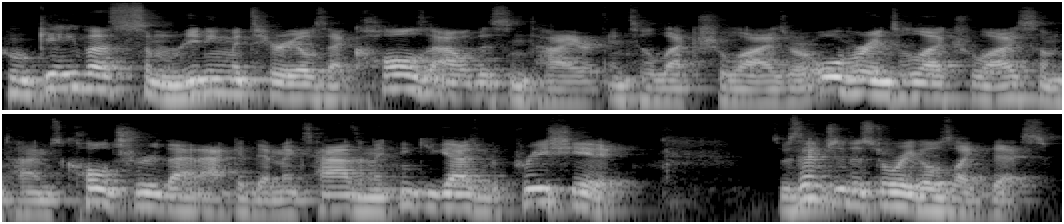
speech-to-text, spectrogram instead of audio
who gave us some reading materials that calls out this entire intellectualized or over intellectualized sometimes culture that academics has and i think you guys would appreciate it so essentially the story goes like this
